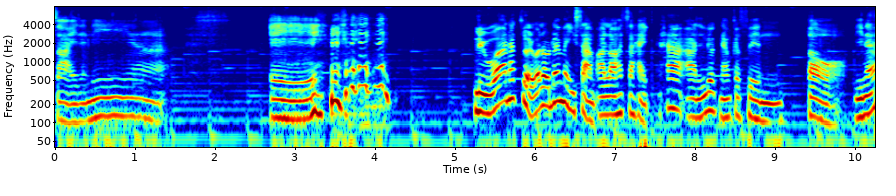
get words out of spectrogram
ใจนะเนี่ย เอ หรือว่าถ้าเกิดว่าเราได้มาอีก3อันเราจะให้5อันเลือกน้ำกระเซ็นต่อดีนะ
